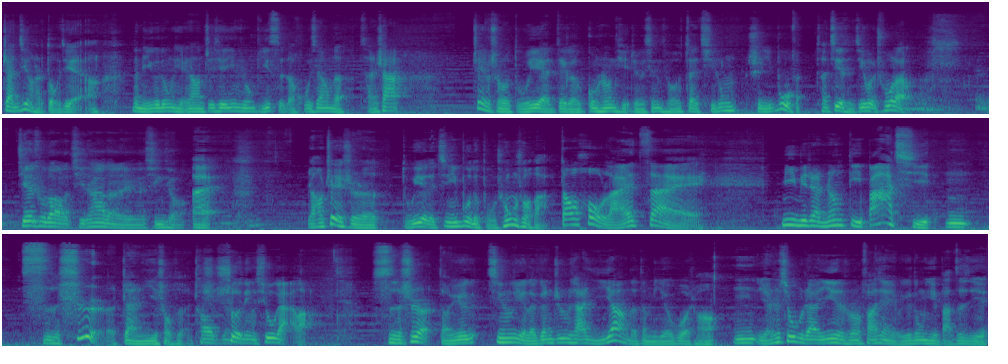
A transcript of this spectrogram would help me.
战境还是斗界啊，那么一个东西，让这些英雄彼此的互相的残杀。这个时候，毒液这个共生体这个星球在其中是一部分，它借此机会出来了。接触到了其他的这个星球，哎，然后这是毒液的进一步的补充说法。到后来，在秘密战争第八期，嗯，死侍的战衣受损设定修改了。死侍等于经历了跟蜘蛛侠一样的这么一个过程，嗯。也是修补战衣的时候发现有一个东西把自己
